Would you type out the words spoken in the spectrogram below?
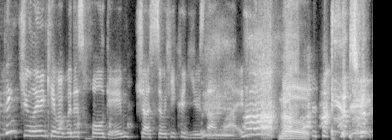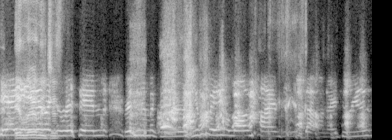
I think Julian came up with this whole game just so he could use that line. No. yeah, It literally like just- written, written in the corner. You've been waiting a long time to use that one, right, Julian?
